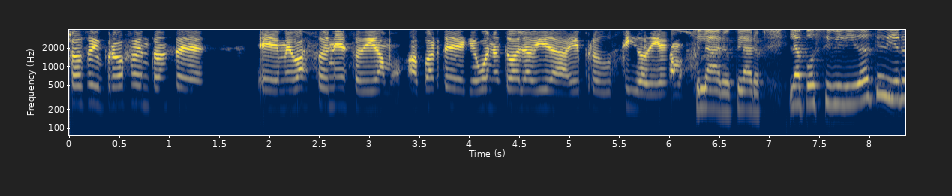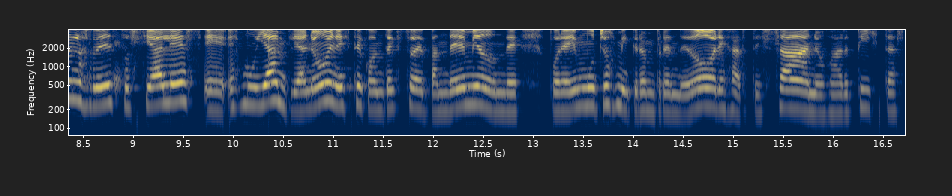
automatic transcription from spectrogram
yo soy profe, entonces eh, me baso en eso, digamos, aparte de que, bueno, toda la vida he producido, digamos. Claro, claro. La posibilidad que dieron las redes sociales eh, es muy amplia, ¿no? En este contexto de pandemia, donde por ahí muchos microemprendedores, artesanos, artistas,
